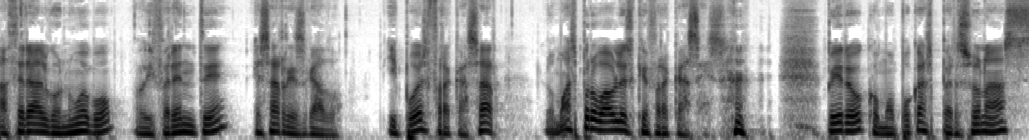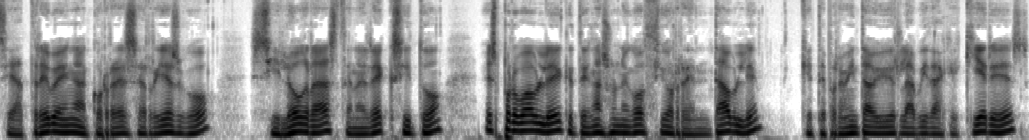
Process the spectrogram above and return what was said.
Hacer algo nuevo o diferente es arriesgado y puedes fracasar. Lo más probable es que fracases. Pero como pocas personas se atreven a correr ese riesgo, si logras tener éxito, es probable que tengas un negocio rentable que te permita vivir la vida que quieres,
